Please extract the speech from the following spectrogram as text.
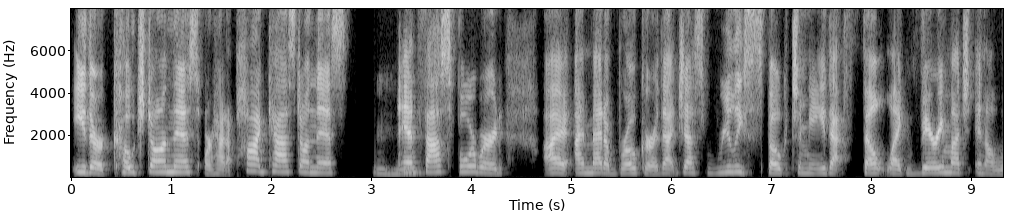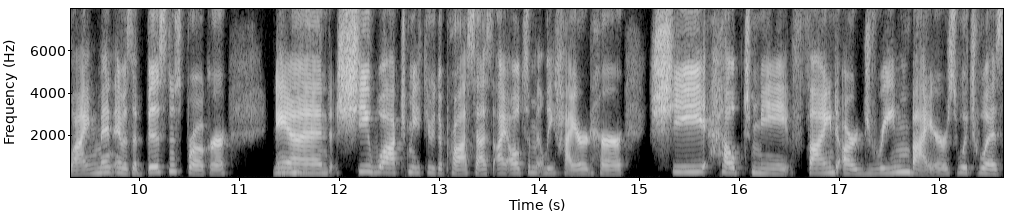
either coached on this or had a podcast on this. Mm-hmm. And fast forward, I, I met a broker that just really spoke to me, that felt like very much in alignment. It was a business broker, mm-hmm. and she walked me through the process. I ultimately hired her. She helped me find our dream buyers, which was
